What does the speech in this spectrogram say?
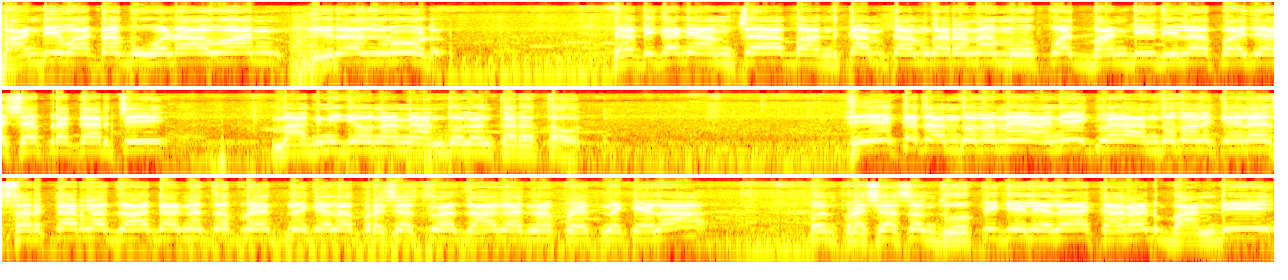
भांडी वाटप वडावन हिराज रोड या ठिकाणी आमच्या बांधकाम कामगारांना मोफत भांडी दिलं पाहिजे अशा प्रकारची मागणी घेऊन आम्ही आंदोलन करत आहोत. हे एकच आंदोलन आहे. अनेक वेळा आंदोलन केलं सरकारला जाग आणण्याचा प्रयत्न केला प्रशासनाला जाग आणण्याचा प्रयत्न केला पण प्रशासन झोपी गेलेलं आहे कारण भांडी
